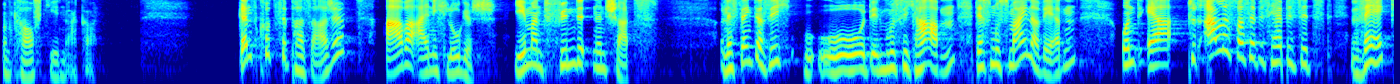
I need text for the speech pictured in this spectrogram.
und kauft jeden Acker. Ganz kurze Passage, aber eigentlich logisch. Jemand findet einen Schatz. Und jetzt denkt er sich, oh, oh, den muss ich haben, das muss meiner werden. Und er tut alles, was er bisher besitzt, weg,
